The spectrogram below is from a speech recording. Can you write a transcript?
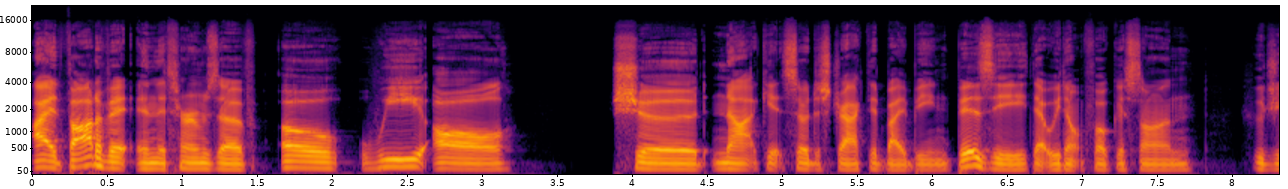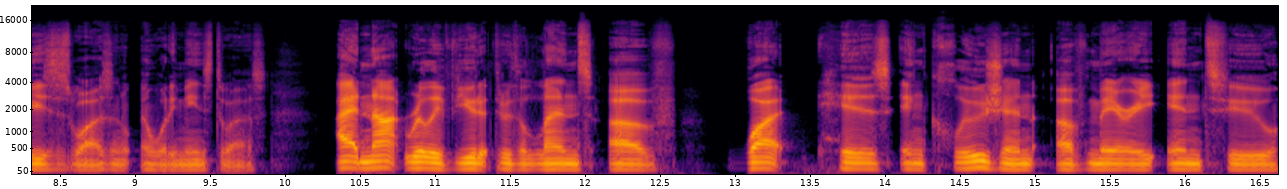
I had thought of it in the terms of oh we all should not get so distracted by being busy that we don't focus on who jesus was and, and what he means to us. I had not really viewed it through the lens of what his inclusion of Mary into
